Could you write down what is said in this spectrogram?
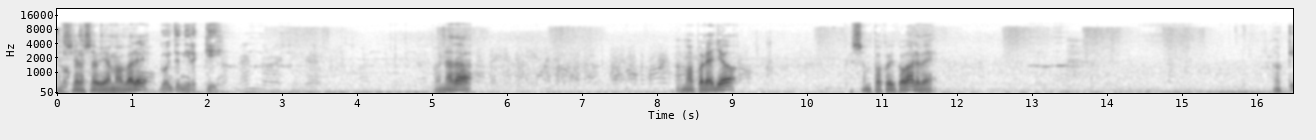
Eso ya lo sabíamos, ¿vale? Going to need a key. Pues nada. Vamos a por ellos Que son poco y cobardes Ok.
